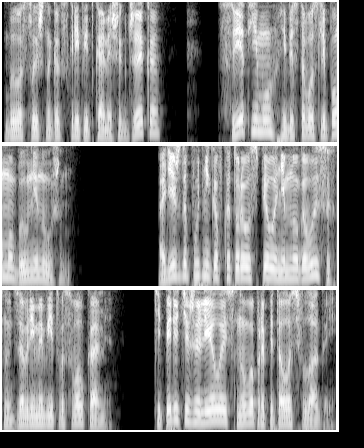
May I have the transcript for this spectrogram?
Было слышно, как скрипит камешек Джека. Свет ему, и без того слепому, был не нужен. Одежда путников, которая успела немного высохнуть за время битвы с волками, теперь утяжелела и снова пропиталась влагой.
